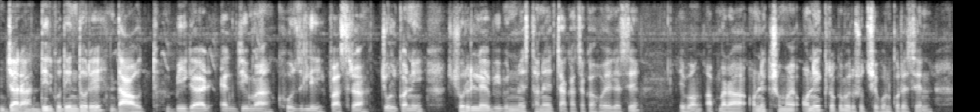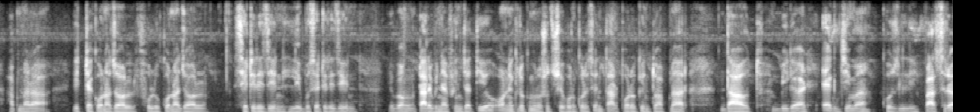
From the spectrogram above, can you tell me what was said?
যারা দীর্ঘদিন ধরে দাউদ, বিগার, একজিমা, খুজলি পাসরা চুলকানি, শরীরে বিভিন্ন স্থানে চাকা চাকা হয়ে গেছে এবং আপনারা অনেক সময় অনেক রকমের ওষুধ সেবন করেছেন। আপনারা ইট্টাকোনাজল ফ্লুকোনাজল, সেটেরিজিন লিবু সেটেরিজিন এবং টারবিনাফিন জাতীয় অনেক রকমের ওষুধ সেবন করেছেন। তারপরও কিন্তু আপনার দাউদ, বিগার, একজিমা খুজলি পাসরা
